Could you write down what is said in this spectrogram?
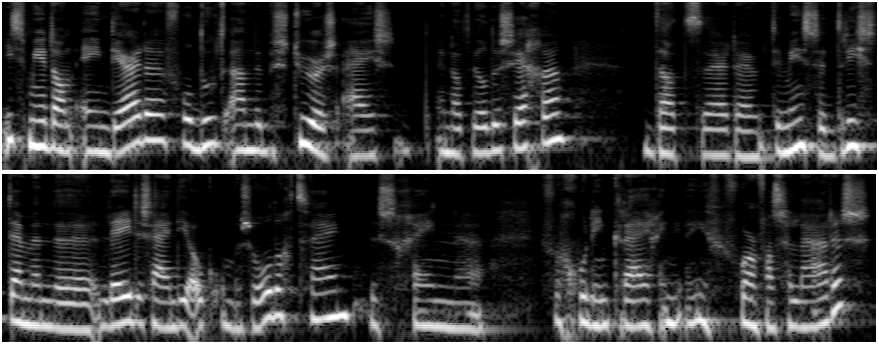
iets meer dan een derde voldoet aan de bestuurseis. En dat wil dus zeggen dat er tenminste drie stemmende leden zijn die ook onbezoldigd zijn. Dus geen uh, vergoeding krijgen in, in vorm van salaris.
